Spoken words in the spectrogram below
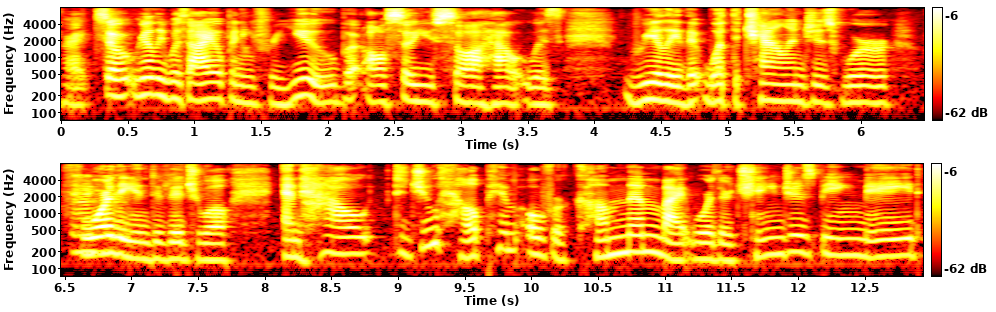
Right. So it really was eye opening for you, but also you saw how it was really that what the challenges were for the mm-hmm. individual and how did you help him overcome them by were there changes being made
